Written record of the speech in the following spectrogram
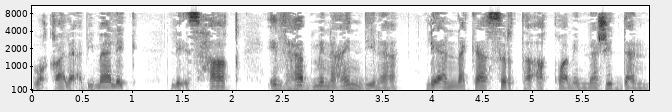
وقال أبي مالك لإسحاق اذهب من عندنا لأنك صرت أقوى منا جدا.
